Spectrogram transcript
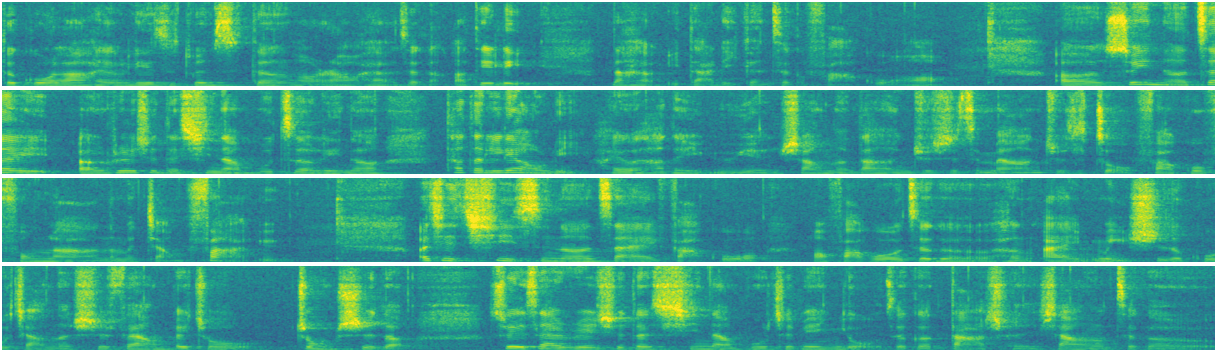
德国啦，还有列支敦斯登哦，然后还有这个奥地利，那还有意大利跟这个法国哈，呃，所以呢，在呃瑞士的西南部这里呢，它的料理还有它的语言上呢，当然就是怎么样，就是走法国风啦，那么讲法语。而且起司呢，在法国哦，法国这个很爱美食的国家呢，是非常被重重视的。所以在瑞士的西南部这边有这个大城，像这个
